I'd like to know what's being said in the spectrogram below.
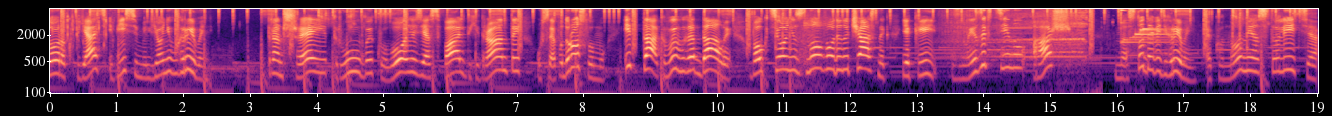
45,8 мільйонів гривень. Траншеї, труби, колодязі, асфальт, гідранти усе по-дорослому. І так, ви вгадали, в аукціоні знову один учасник, який знизив ціну аж на 109 гривень. Економія століття.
